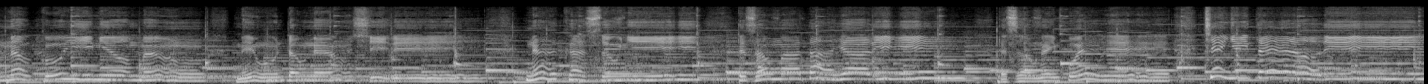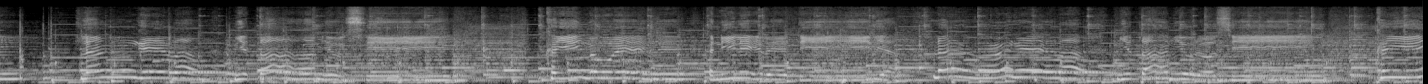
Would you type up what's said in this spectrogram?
အနောက်ကိုကြီးမြော့မှန်းမင်းဝန်တောင်းနှံရှိသည်နတ်ခတ်ဆုံကြီးတစောင်းမသားရသည်တစောင်းနိုင်ပွဲချိန်ရိတ်တဲ့တော်သည်လမ်းခဲ့ပါမြတ်သားမျိုးစီခရီးမဝဲအနီးလေးပဲတီးပြလမ်းခဲ့ပါမြတ်သားမျိုးတော်စီခရီးမဝဲအ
